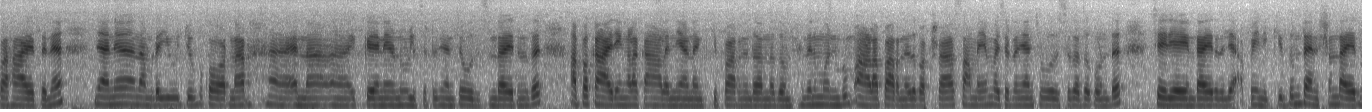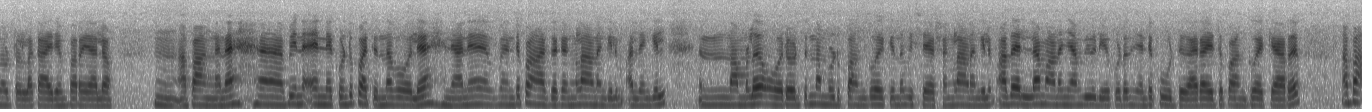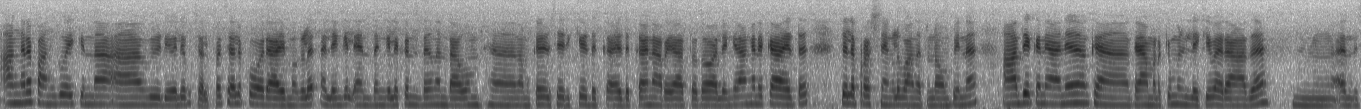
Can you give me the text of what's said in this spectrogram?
സഹായത്തിന്. ഞാൻ നമ്മുടെ യൂട്യൂബ് കോർണർ എന്ന ഇക്കേനെയാണ് വിളിച്ചിട്ട് ഞാൻ ചോദിച്ചിട്ടുണ്ടായിരുന്നത്. അപ്പോൾ കാര്യങ്ങളൊക്കെ ആളെന്നെയാണ് എനിക്ക് പറഞ്ഞു തന്നതും. ഇതിന് മുൻപും ആളെ പറഞ്ഞത്. പക്ഷേ ആ സമയം വെച്ചിട്ട് ഞാൻ ചോദിച്ചത്. അതുകൊണ്ട് ശരിയായി ഉണ്ടായിരുന്നില്ല. അപ്പോൾ എനിക്കിതും ടെൻഷൻ ഉണ്ടായിരുന്നു കേട്ടുള്ള കാര്യം പറയാലോ. അപ്പോൾ അങ്ങനെ പിന്നെ എന്നെക്കൊണ്ട് പറ്റുന്ന പോലെ ഞാൻ എന്റെ പാചകങ്ങളാണെങ്കിലും അല്ലെങ്കിൽ നമ്മൾ ഓരോരുത്തരും നമ്മളോട് പങ്കുവയ്ക്കുന്ന വിശേഷങ്ങളാണെങ്കിലും അതെല്ലാമാണ് ഞാൻ വീഡിയോ കൂടെ എന്റെ കൂട്ടുകാരായിട്ട് പങ്കുവയ്ക്കാറ്. അപ്പോൾ അങ്ങനെ പങ്കുവയ്ക്കുന്ന ആ വീഡിയോയിൽ ചിലപ്പോൾ ചില പോരായ്മകൾ അല്ലെങ്കിൽ എന്തെങ്കിലുമൊക്കെ ഉണ്ടെന്നുണ്ടാവും. നമുക്ക് ശരിക്കും എടുക്കാൻ എടുക്കാൻ അറിയാത്തതോ അല്ലെങ്കിൽ അങ്ങനെയൊക്കെ ആയിട്ട് ചില പ്രശ്നങ്ങൾ വന്നിട്ടുണ്ടാവും. പിന്നെ ആദ്യമൊക്കെ ഞാൻ ക്യാമറയ്ക്ക് മുന്നിലേക്ക് വരാതെ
